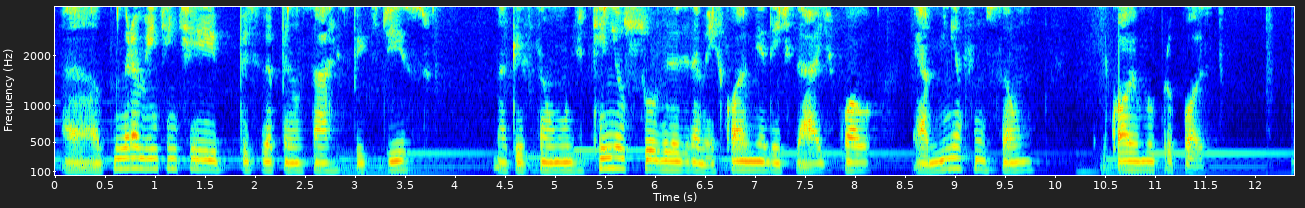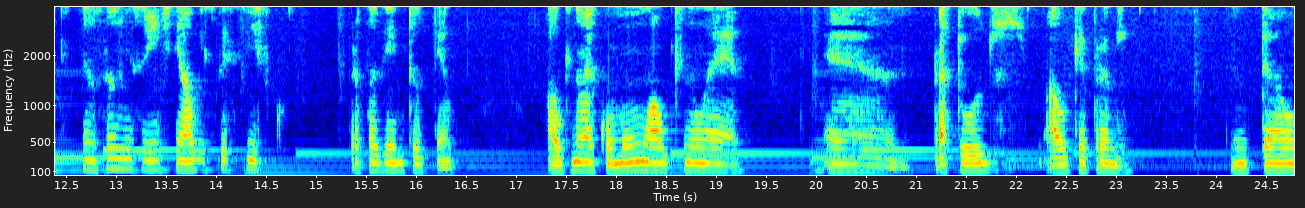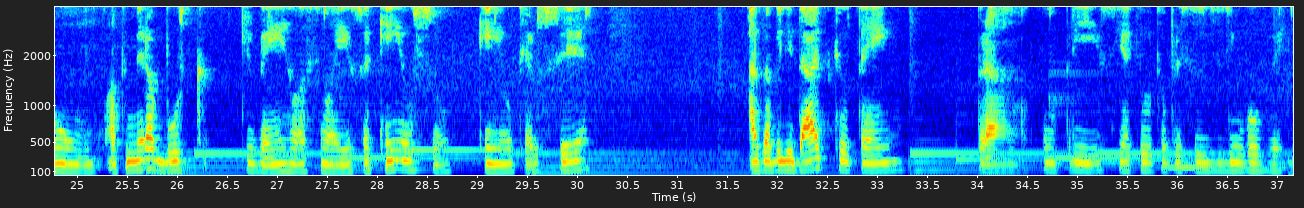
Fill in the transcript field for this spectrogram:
Uh, primeiramente, a gente precisa pensar a respeito disso, na questão de quem eu sou verdadeiramente, qual é a minha identidade, qual é a minha função e qual é o meu propósito. Pensando nisso, a gente tem algo específico para fazer em todo tempo. Algo que não é comum, algo que não é, é para todos, algo que é para mim. Então, a primeira busca que vem em relação a isso é quem eu sou, quem eu quero ser, as habilidades que eu tenho para cumprir isso e aquilo que eu preciso desenvolver.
